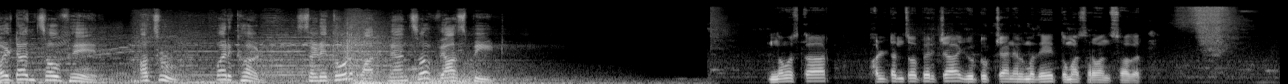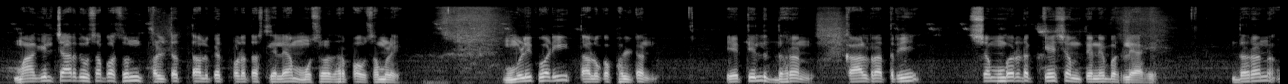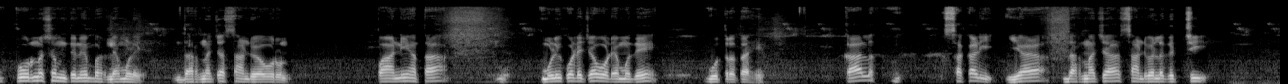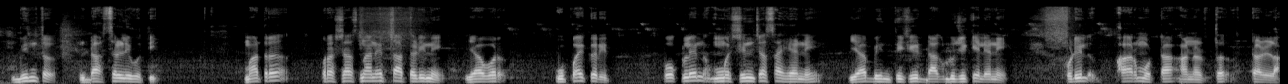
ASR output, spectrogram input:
फलटण चौफेर अचूक परखड सडेतोड बातम्यांचं व्यासपीठ. नमस्कार फलटण चौफेरच्या यूट्यूब चॅनलमध्ये तुम्हा सर्वांचं स्वागत. मागील चार दिवसापासून फलटण तालुक्यात पडत असलेल्या मुसळधार पावसामुळे मुळीकवाडी तालुका फलटण येथील धरण काल रात्री शंभर टक्के क्षमतेने भरले आहे. धरण पूर्ण क्षमतेने भरल्यामुळे धरणाच्या सांडव्यावरून पाणी आता मुळीकोड्याच्या ओढ्यामध्ये उतरत आहे. काल सकाळी या धरणाच्या सांडव्यालगतची भिंत ढासळली होती. मात्र प्रशासनाने तातडीने यावर उपाय करीत पोकलेन मशीनच्या साह्याने या भिंतीची डागडुजी केल्याने पुढील फार मोठा अनर्थ टळला.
